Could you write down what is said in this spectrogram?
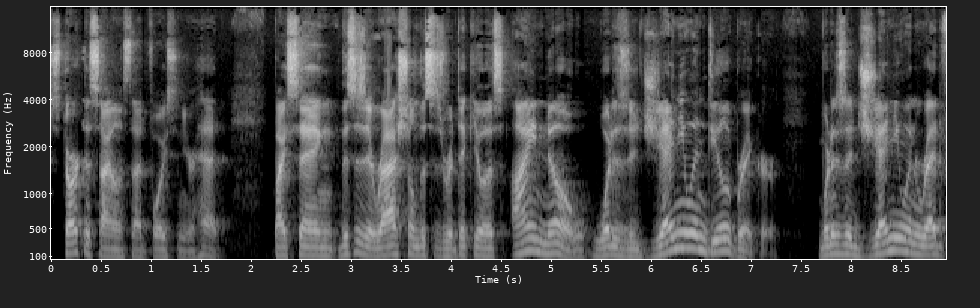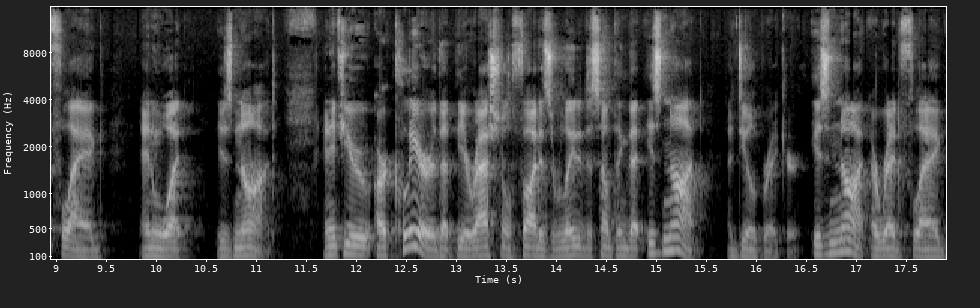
start to silence that voice in your head by saying, This is irrational, this is ridiculous. I know what is a genuine deal breaker, what is a genuine red flag, and what is not. And if you are clear that the irrational thought is related to something that is not a deal breaker, is not a red flag,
